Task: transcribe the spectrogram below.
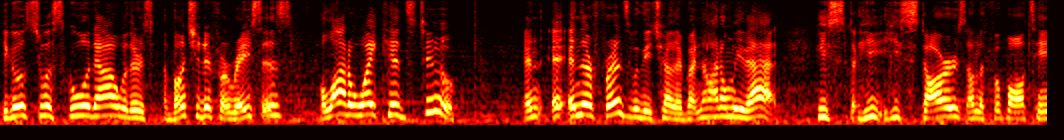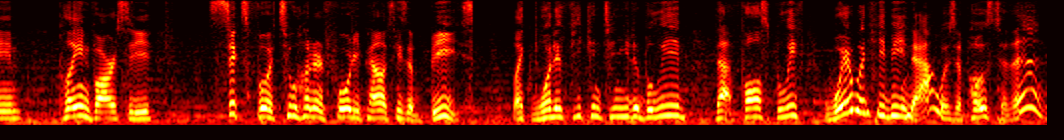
He goes to a school now where there's a bunch of different races, a lot of white kids too. And, and they're friends with each other, but not only that, he, he, he stars on the football team, playing varsity, six foot, 240 pounds, he's a beast. Like, what if he continued to believe that false belief? Where would he be now as opposed to then?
